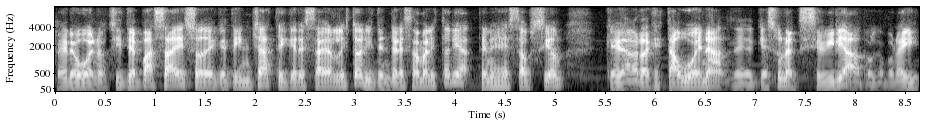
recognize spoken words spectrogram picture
Pero bueno, si te pasa eso de que te hinchaste y querés saber la historia y te interesa más la historia, tenés esa opción que la verdad que está buena, que es una accesibilidad, porque por ahí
